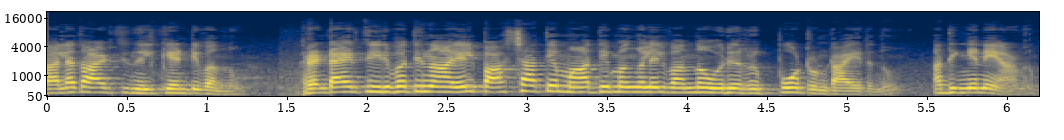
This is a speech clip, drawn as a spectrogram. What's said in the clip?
തല താഴ്ത്തി നിൽക്കേണ്ടി വന്നു. രണ്ടായിരത്തി ഇരുപത്തിനാലിൽ പാശ്ചാത്യ മാധ്യമങ്ങളിൽ വന്ന ഒരു റിപ്പോർട്ടുണ്ടായിരുന്നു അതിങ്ങനെയാണ്.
